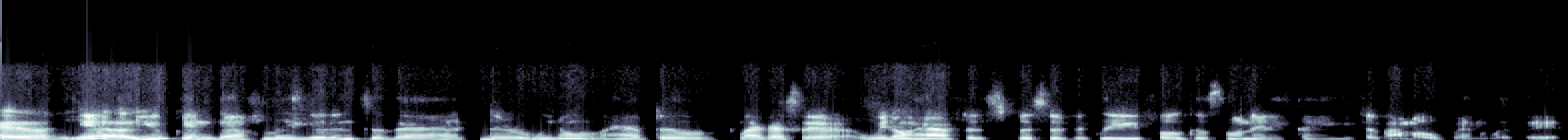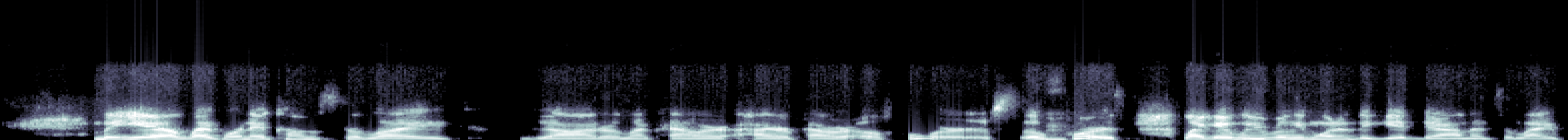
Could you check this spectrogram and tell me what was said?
yeah, yeah, you can definitely get into that. There, we don't have to, like I said, we don't have to specifically focus on anything because I'm open with it. But yeah, like when it comes to like God or like higher higher power, of course, of mm-hmm. course. Like if we really wanted to get down into like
